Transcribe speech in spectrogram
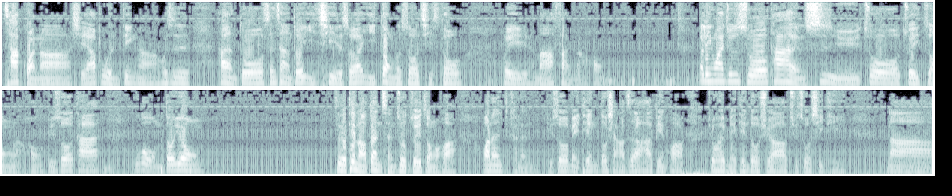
插管啊、血压不稳定啊，或是他很多身上很多仪器的时候要移动的时候，其实都会麻烦然后。那另外就是说，它很适于做追踪了吼，比如说它如果我们都用这个电脑断层做追踪的话。哇，那可能比如说每天都想要知道它的变化，就会每天都需要去做 CT，那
